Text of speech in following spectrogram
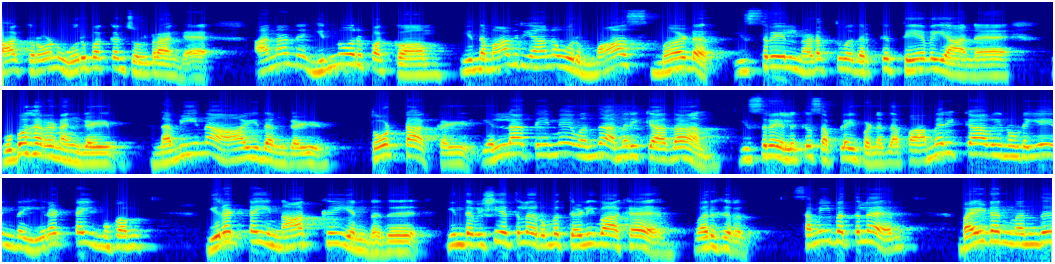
பார்க்குறோன்னு ஒரு பக்கம் சொல்கிறாங்க ஆனால் இன்னொரு பக்கம் இந்த மாதிரியான ஒரு மாஸ் மர்டர் இஸ்ரேல் நடத்துவதற்கு தேவையான உபகரணங்கள் நவீன ஆயுதங்கள் தோட்டாக்கள் எல்லாத்தையுமே வந்து அமெரிக்கா தான் இஸ்ரேலுக்கு சப்ளை பண்ணுது. அப்போ அமெரிக்காவினுடைய இந்த இரட்டை முகம் இரட்டை நாக்கு என்பது இந்த விஷயத்தில் ரொம்ப தெளிவாக வருகிறது. சமீபத்தில் பைடன் வந்து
